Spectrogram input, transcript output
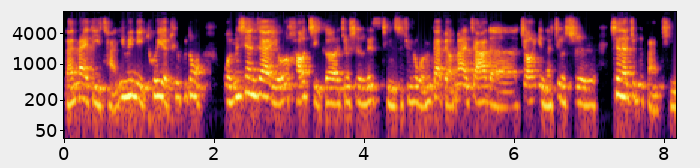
来卖地产，因为你推也推不动。我们现在有好几个就是 listings，就是我们代表卖家的交易呢，就是现在就是暂停，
